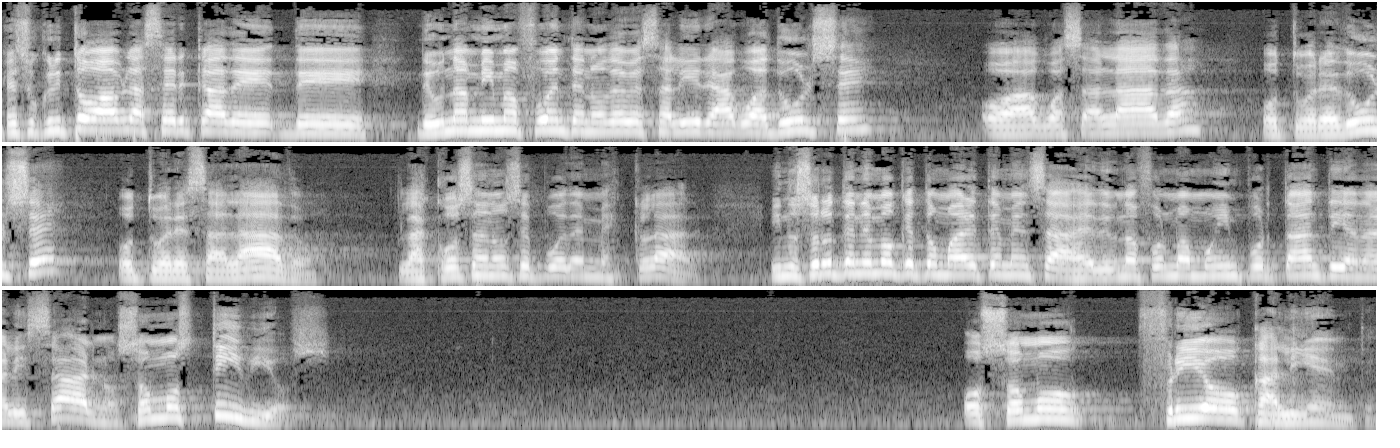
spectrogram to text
Jesucristo habla acerca de, de, una misma fuente, no debe salir agua dulce o agua salada, o tú eres dulce o tú eres salado. Las cosas no se pueden mezclar. Y nosotros tenemos que tomar este mensaje de una forma muy importante y analizarnos. ¿Somos tibios? ¿O somos frío o caliente?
